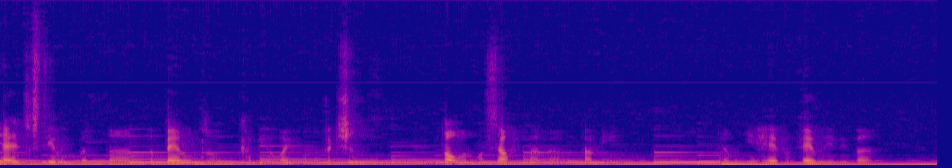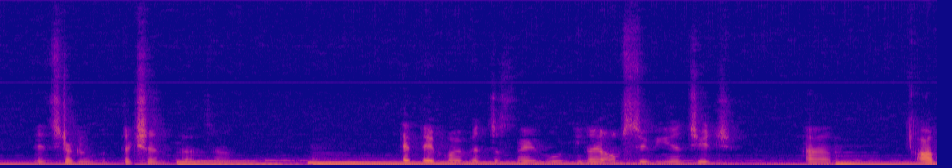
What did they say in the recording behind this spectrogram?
yeah and just dealing with uh, the battles of coming away from addiction, not with myself, but uh, I mean, you know, when you have a family member that's struggling with addiction, but um, at that moment, just say, Lord, you know, I'm serving you in church. Um, I've,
